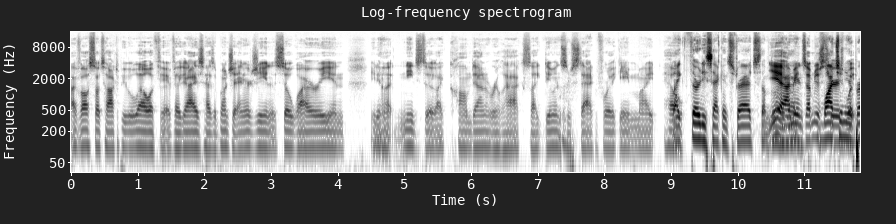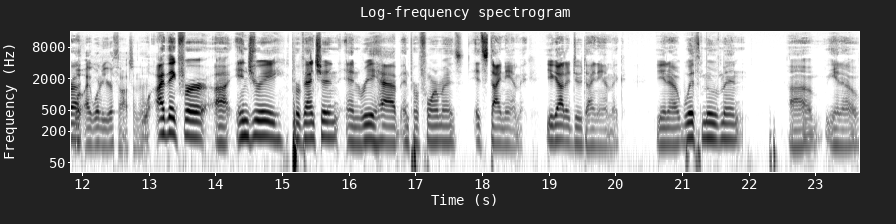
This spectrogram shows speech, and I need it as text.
I've also talked to people. Well, if if a guy has a bunch of energy and is so wiry and you know it needs to like calm down and relax, like doing some static before the game might help. like 30 second stretch, something yeah, like I that. mean, so I'm just watching curious, your what, breath. What, like, what are your thoughts on that? Well, I think for uh, injury prevention and rehab and performance, it's dynamic. You got to do dynamic, you know, with movement. Um, you know,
